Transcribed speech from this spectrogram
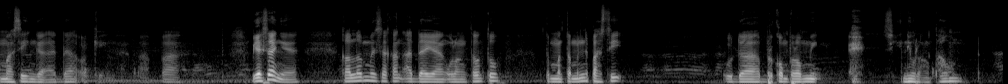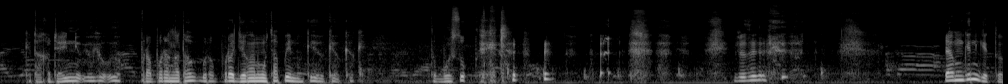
masih nggak ada oke nggak apa-apa. Biasanya kalau misalkan ada yang ulang tahun tuh teman-temannya pasti udah berkompromi. Eh si ini ulang tahun. Kita kerjain yuk yuk yuk, pura-pura nggak tahu pura-pura jangan ngucapin. Oke oke oke oke. Terbusuk. Ya mungkin gitu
